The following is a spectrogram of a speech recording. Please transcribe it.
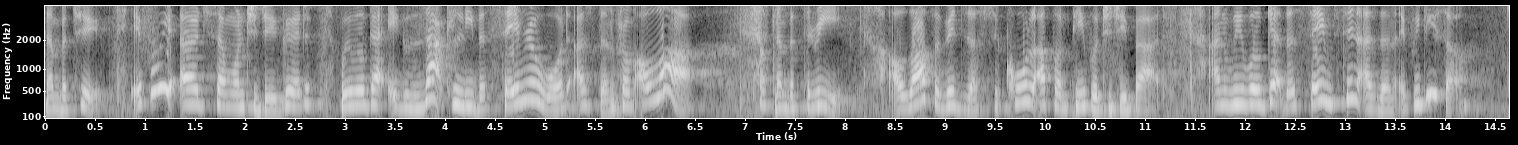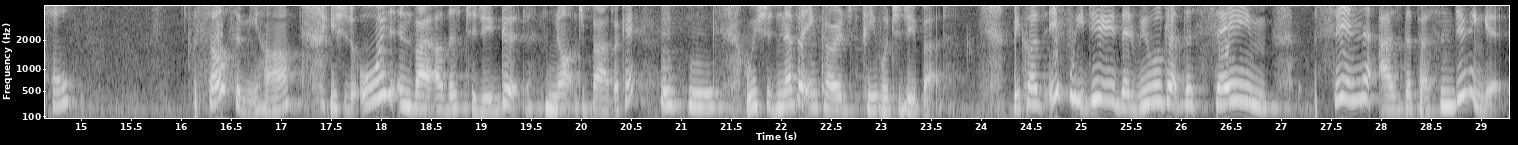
Number two, if we urge someone to do good, we will get exactly the same reward as them from Allah. Number three, Allah forbids us to call upon people to do bad, and we will get the same sin as them if we do so. Okay. So, Saminah, you should always invite others to do good, not bad, okay? Mm-hmm. We should never encourage people to do bad. Because if we do, then we will get the same sin as the person doing it.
